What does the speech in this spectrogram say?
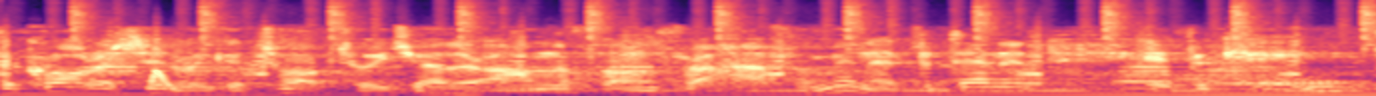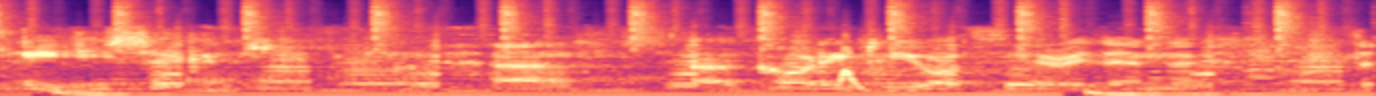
The caller said we could talk to each other on the phone for half a minute, but then it, it became 80 seconds. Uh, according to your theory, then, the, the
